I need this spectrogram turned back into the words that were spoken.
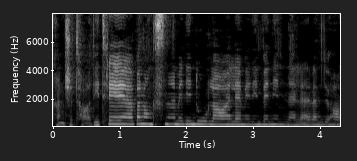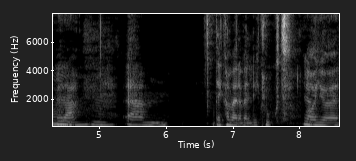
kanskje ta de tre balansene med din doula eller med din venninne eller hvem du har med deg. Mm. Mm. Um, det kan være veldig klokt ja. å gjøre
